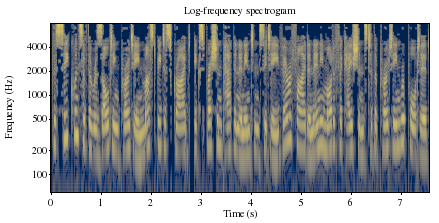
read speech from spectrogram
The sequence of the resulting protein must be described, expression pattern and intensity verified and any modifications to the protein reported.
